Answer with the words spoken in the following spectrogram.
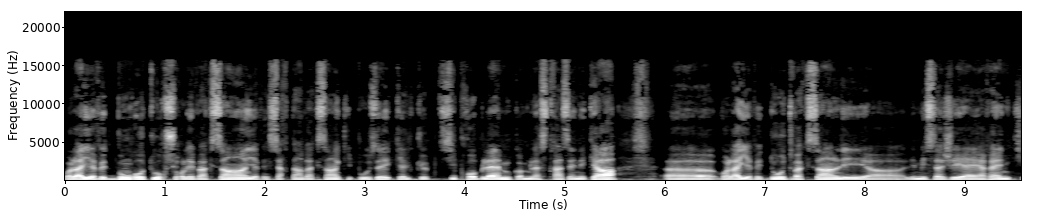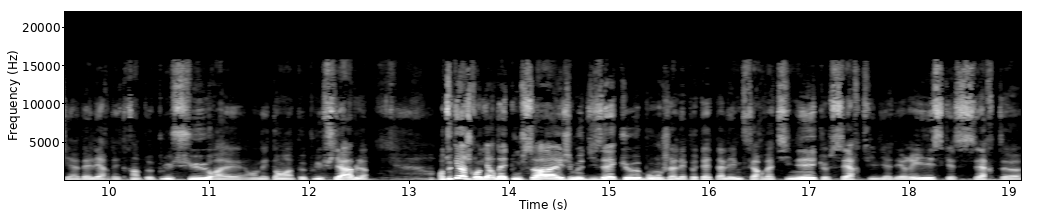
voilà, il y avait de bons retours sur les vaccins. Il y avait certains vaccins qui posaient quelques petits problèmes, comme l'AstraZeneca. Euh, voilà, il y avait d'autres vaccins, les, euh, les messagers ARN, qui avaient l'air d'être un peu plus sûrs, en étant un peu plus fiables. En tout cas, je regardais tout ça et je me disais que bon, j'allais peut-être aller me faire vacciner, que certes il y a des risques, et certes euh,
